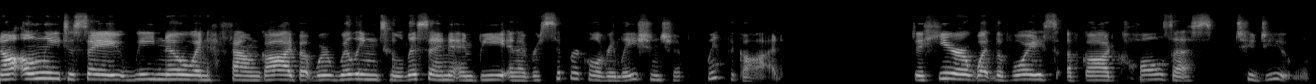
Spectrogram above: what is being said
Not only to say we know and have found God, but we're willing to listen and be in a reciprocal relationship with God, to hear what the voice of God calls us to do,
